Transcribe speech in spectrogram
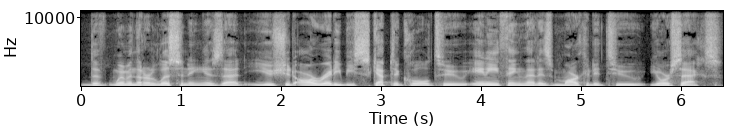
the women that are listening is that you should already be skeptical to anything that is marketed to your sex.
